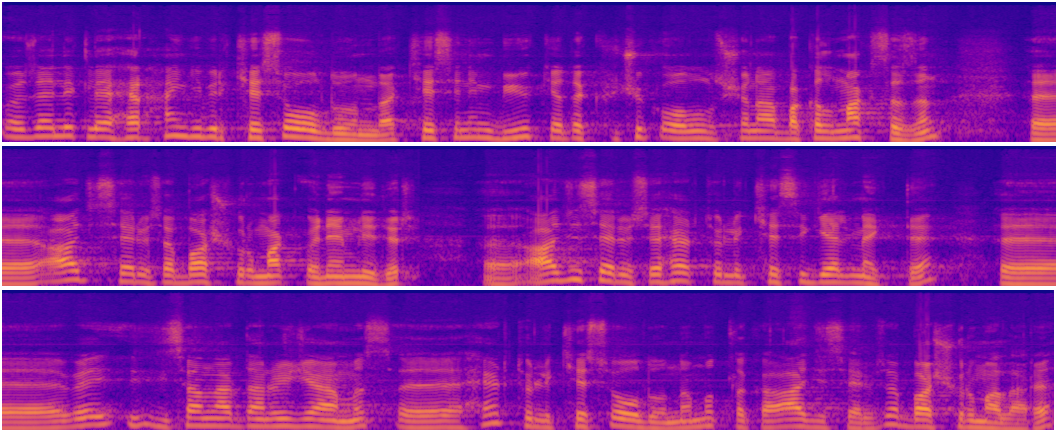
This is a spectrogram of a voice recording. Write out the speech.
özellikle herhangi bir kesi olduğunda kesinin büyük ya da küçük oluşuna bakılmaksızın acil servise başvurmak önemlidir. E, acil servise her türlü kesi gelmekte e, ve insanlardan ricamız e, her türlü kesi olduğunda mutlaka acil servise başvurmaları.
